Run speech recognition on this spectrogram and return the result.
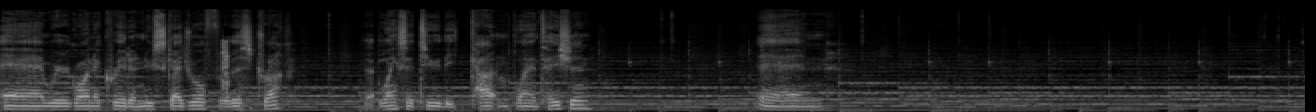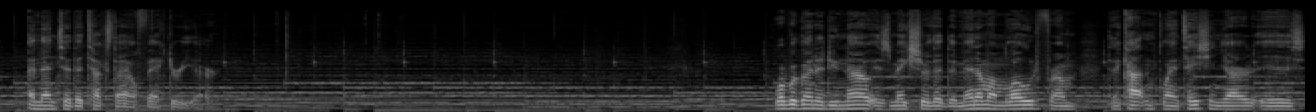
and we're going to create a new schedule for this truck that links it to the cotton plantation and and then to the textile factory yard. What we're going to do now is make sure that the minimum load from the cotton plantation yard is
